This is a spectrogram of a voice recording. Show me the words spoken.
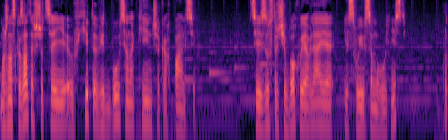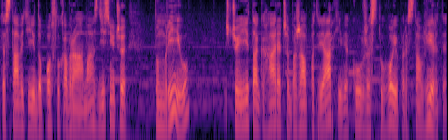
Можна сказати, що цей вхід відбувся на кінчиках пальців. В цій зустрічі Бог виявляє і свою всемогутність, проте ставить її до послуг Авраама, здійснюючи ту мрію, що її так гаряче бажав патріарх і в яку вже з тугою перестав вірити,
